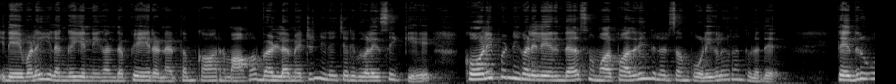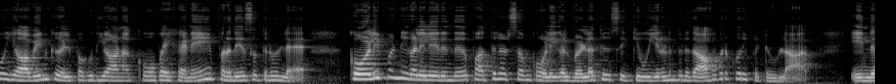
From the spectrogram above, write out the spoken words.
இதேவேளை இலங்கையில் நிகழ்ந்த பேரனர்த்தம் காரணமாக வெள்ளமேற்று நிலச்சரிவுகளை சிக்கி கோழிப்பண்ணிகளில் இருந்த சுமார் பதினைந்து லட்சம் கோழிகள் இறந்துள்ளது. தெத்ருவோயாவின் கீழ்ப்பகுதியான கோபைகனே பிரதேசத்தில் உள்ள கோழிப்பண்ணிகளிலிருந்து பத்து லட்சம் கோழிகள் வெள்ளத்தில் சிக்கி உயிரிழந்துள்ளதாக அவர் குறிப்பிட்டுள்ளார். இந்த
